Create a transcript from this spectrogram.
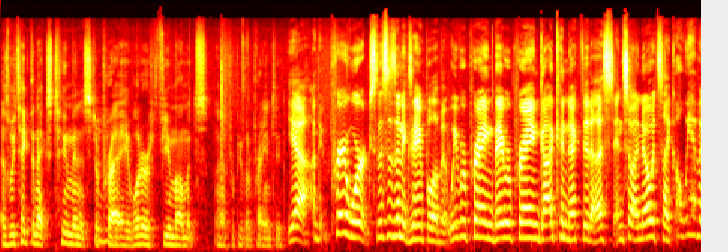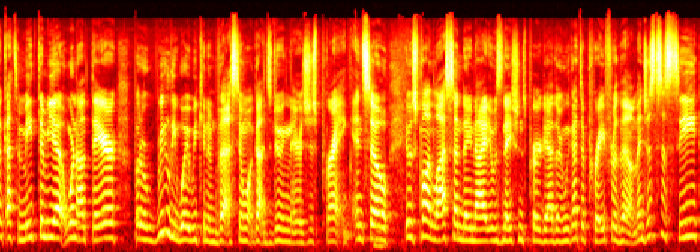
as we take the next two minutes to pray, what are a few moments uh, for people to pray into? Yeah, I mean, prayer works. This is an example of it. We were praying, they were praying, God connected us. And so I know it's like, oh, we haven't got to meet them yet, we're not there. But a really way we can invest in what God's doing there is just praying. And so it was fun last Sunday night. It was Nations Prayer Gathering. We got to pray for them. And just to see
